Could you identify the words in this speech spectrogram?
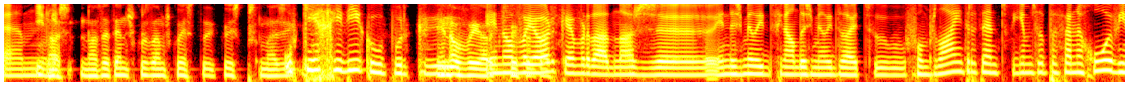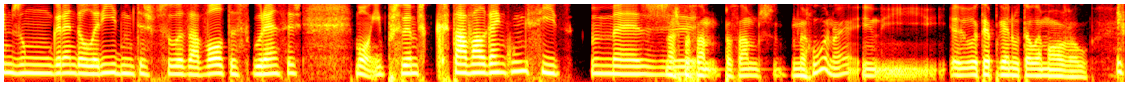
Um, E nós, nós até nos cruzamos com este, com este personagem o que é ridículo, porque em Nova Iorque. em Nova fantástico. é verdade, nós eh, em 2000, e- final de 2018 fomos lá, entretanto íamos a passar na rua, vimos um grande alarido, muitas pessoas à volta, seguranças, bom, e percebemos que estava alguém conhecido, mas... Nós eh, passámos, passámos na rua, não é? E, e eu até peguei no telemóvel E e,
